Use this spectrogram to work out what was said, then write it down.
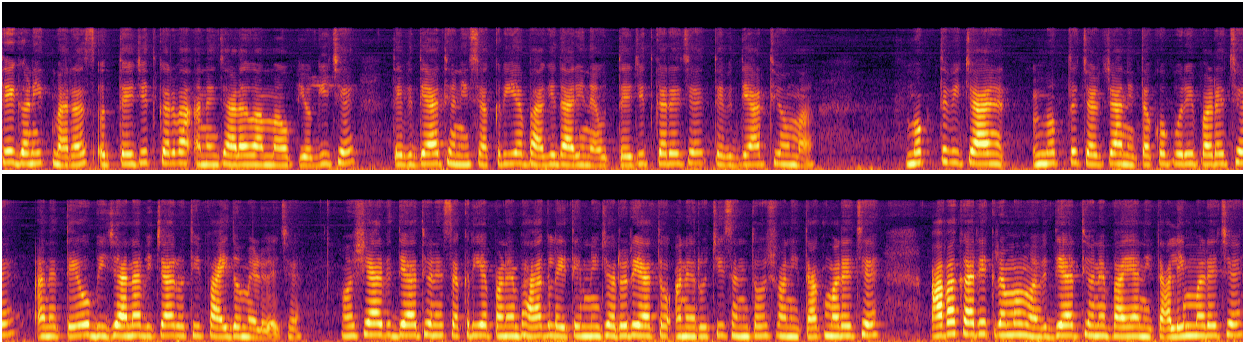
તે ગણિતમાં રસ ઉત્તેજિત કરવા અને જાળવવામાં ઉપયોગી છે. તે વિદ્યાર્થીઓની સક્રિય ભાગીદારીને ઉત્તેજિત કરે છે. તે વિદ્યાર્થીઓમાં મુક્ત વિચાર મુક્ત ચર્ચાની તકો પૂરી પડે છે અને તેઓ બીજાના વિચારોથી ફાયદો મેળવે છે. હોશિયાર વિદ્યાર્થીઓને સક્રિયપણે ભાગ લઈ તેમની જરૂરિયાતો અને રુચિ સંતોષવાની તક મળે છે. આવા કાર્યક્રમોમાં વિદ્યાર્થીઓને પાયાની તાલીમ મળે છે.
